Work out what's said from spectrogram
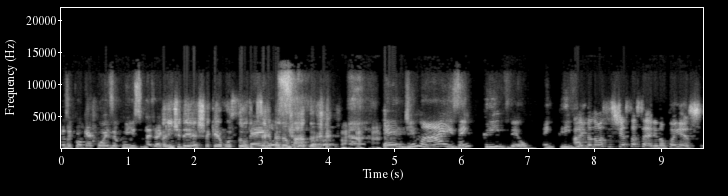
fazer qualquer coisa com isso, mas é que... A gente deixa, que a emoção tem é que ser emoção. representada. é demais, é incrível, é incrível. Ainda não assisti essa série, não conheço.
